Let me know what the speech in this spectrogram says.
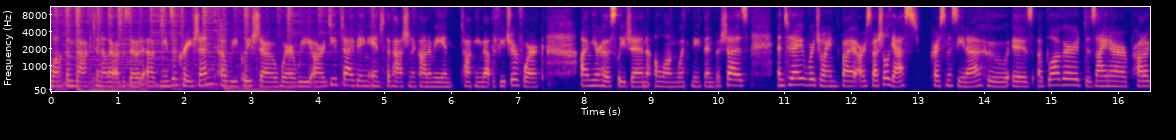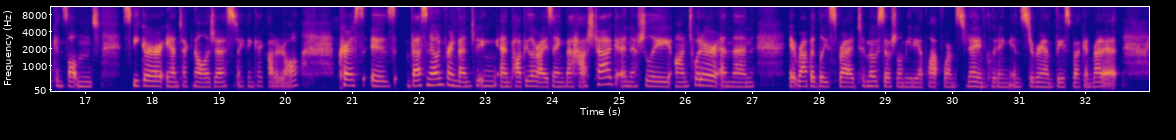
Welcome back to another episode of Means of Creation, a weekly show where we are deep diving into the passion economy and talking about the future of work. I'm your host, Li Jin, along with Nathan Baschez. And today we're joined by our special guest, Chris Messina, who is a blogger, designer, product consultant, speaker, and technologist. I think I got it all. Chris is best known for inventing and popularizing the hashtag initially on Twitter and then it rapidly spread to most social media platforms today, including Instagram, Facebook, and Reddit.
